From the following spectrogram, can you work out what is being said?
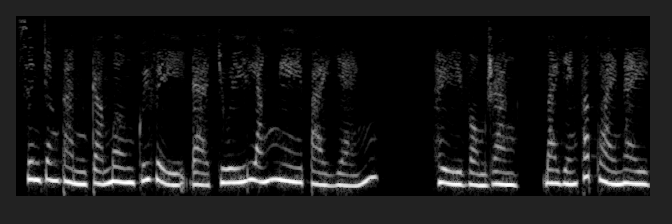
Xin chân thành cảm ơn quý vị đã chú ý lắng nghe bài giảng. Hy vọng rằng bài giảng pháp thoại này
